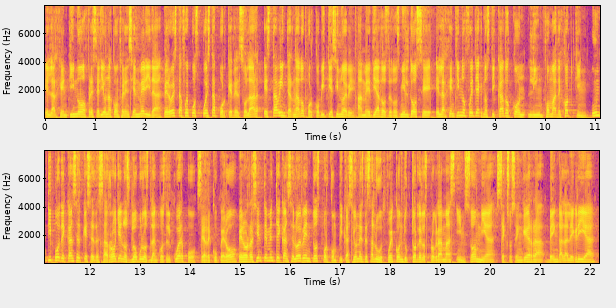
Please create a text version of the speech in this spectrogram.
El argentino ofrecería una conferencia en Mérida, pero esta fue pospuesta porque Del Solar estaba internado por COVID-19. A mediados de 2012, el argentino fue diagnosticado con linfoma de Hodgkin, un tipo de cáncer que se desarrolla en los glóbulos blancos del cuerpo. Se recuperó, pero recientemente canceló eventos por complicaciones de salud. Fue conductor de los programas Insomnia, Sexos en Guerra, Venga la Alegría,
